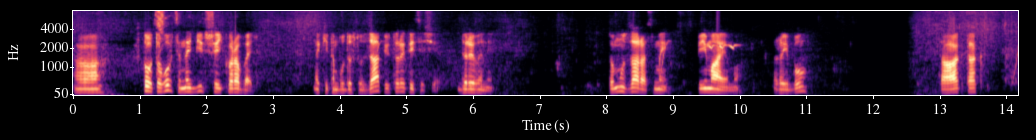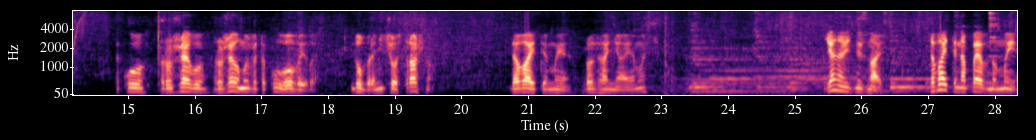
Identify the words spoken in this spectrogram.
В того торговця найбільший корабель, який там буде доступний, за півтори тисячі деревини. Тому зараз ми піймаємо рибу. Так, так. Таку рожеву, рожеву ми вже таку ловили. Добре, нічого страшного. Давайте ми розганяємось. Я навіть не знаю. Давайте, напевно, ми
